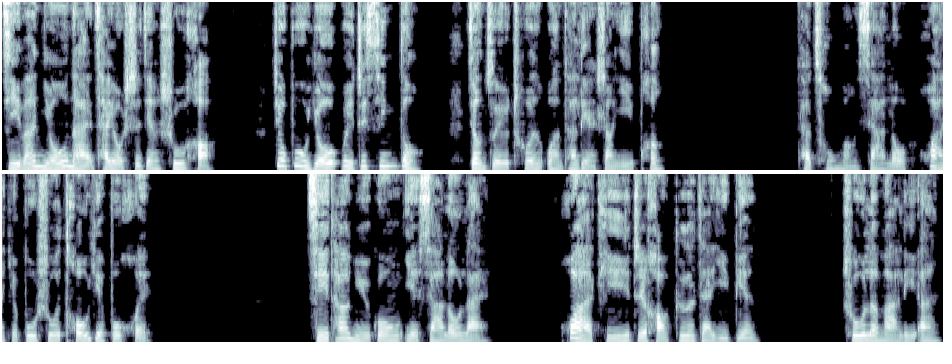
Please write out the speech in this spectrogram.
挤完牛奶才有时间梳好，就不由为之心动。将嘴唇往他脸上一碰，他匆忙下楼，话也不说，头也不回。其他女工也下楼来，话题只好搁在一边。除了玛丽安，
